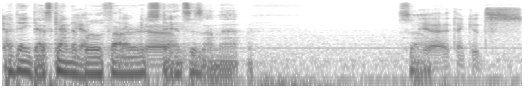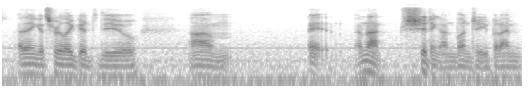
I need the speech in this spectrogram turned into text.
Yeah. I think that's kind of Yeah, both I our think, um, stances on that. So Yeah, I think it's I think it's really good to do. Um, I, I'm not shitting on Bungie, but I'm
